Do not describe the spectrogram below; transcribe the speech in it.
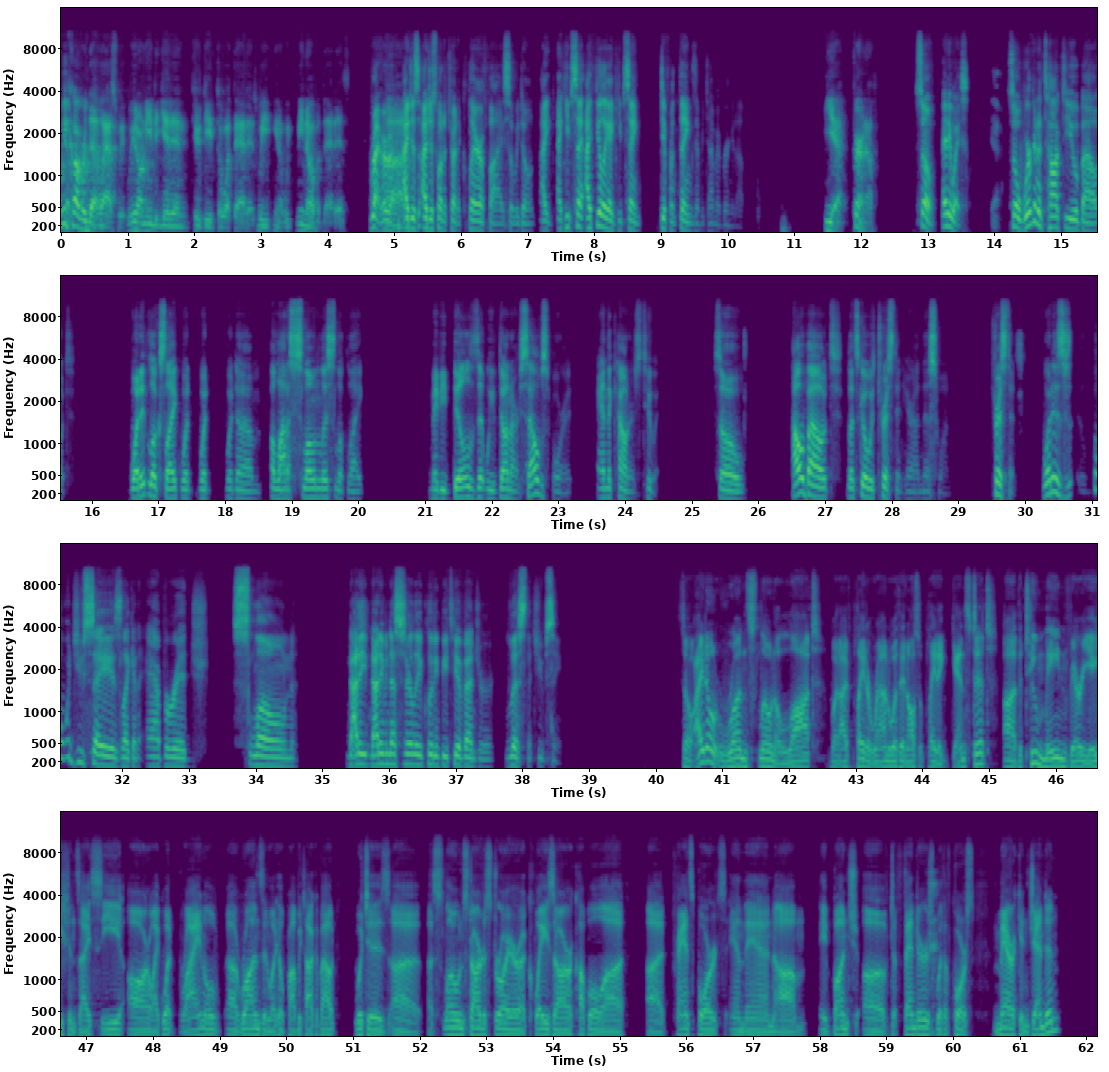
We Yep. covered that last week. We don't need to get in too deep to what that is. We you know we, we know what that is. Right, right, right. Uh, I just I just want to try to clarify so we don't. I, I keep saying I feel like I keep saying different things every time I bring it up. Yeah, fair enough. So, anyways, Yeah. So we're going to talk to you about what it looks like, what what what um a lot of Sloane lists look like, maybe builds that we've done ourselves for it, and the counters to it. So, how about let's go with Tristan here on this one. Tristan, what is what would you say is like an average Sloane, not e- not even necessarily including BT Avenger list that you've seen? So I don't run Sloane a lot, but I've played around with it and also played against it. Uh, the two main variations I see are like what Brian will, uh, runs and what he'll probably talk about, which is uh, a Sloane Star Destroyer, a Quasar, a couple uh, uh, transports, and then um, a bunch of defenders with, of course, Maarek and Jendon.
